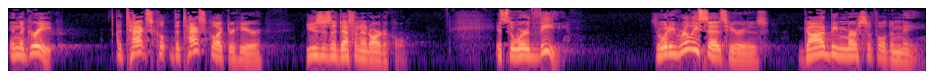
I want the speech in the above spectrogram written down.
in the Greek, tax, the tax collector here uses a definite article. It's the word the. So, what he really says here is, God be merciful to me,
